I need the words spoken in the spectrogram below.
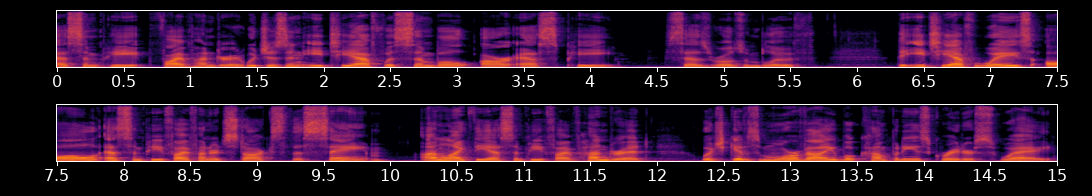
S&P 500, which is an ETF with symbol RSP, says Rosenbluth. The ETF weighs all S&P 500 stocks the same, unlike the S&P 500, which gives more valuable companies greater sway.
